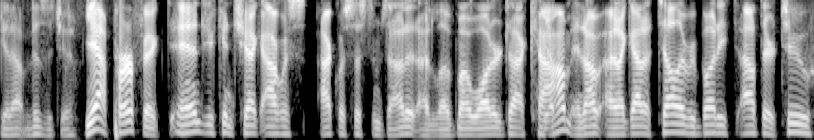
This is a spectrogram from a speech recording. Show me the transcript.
get out and visit you. Yeah, perfect. And you can check Aqua, Aqua Systems out at I love my water.com. And I, and I got to tell everybody out there too.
